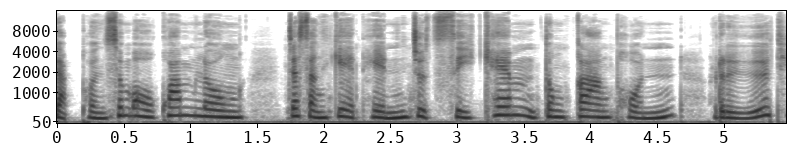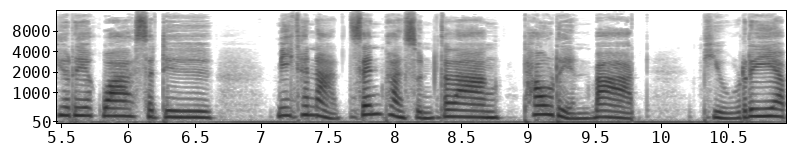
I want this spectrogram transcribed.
จับผลส้มโอคว่ำลง จะสังเกตเห็นจุดสีเข้มตรงกลางผล หรือที่เรียกว่าสะดือ มีขนาดเส้นผ่านศูนย์กลางเท่าเหรียญบาท ผิวเรียบ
